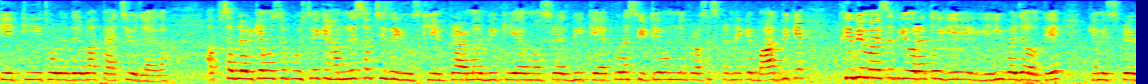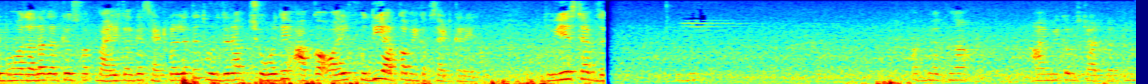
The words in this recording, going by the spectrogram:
केकी थोड़ी देर बाद पैची हो जाएगा। अब सब लड़कियाँ मुझसे पूछती हैं कि हमने सब चीज़ें यूज़ की हैं प्राइमर भी किया मॉइस्चराइज भी किया, पूरा सीटीएम हमने प्रोसेस करने के बाद भी किया, फिर भी हमारे साथ ये हो रहा है? तो ये, यही वजह होती है कि हम स्प्रे बहुत ज़्यादा करके उस वक्त माइल्ड करके सेट कर लेते हैं। थोड़ी देर आप छोड़ दें, आपका ऑयल खुद ही आपका मेकअप सेट करेगा। तो ये स्टेप अब मैं अपना आई मेकअप स्टार्ट करती हूँ।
